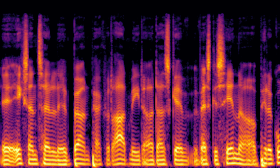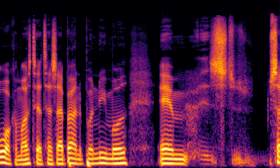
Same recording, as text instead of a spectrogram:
øh, x antal øh, børn per kvadratmeter, og der skal vaskes hænder, og pædagoger kommer også til at tage sig af børnene på en ny måde. Øhm, så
